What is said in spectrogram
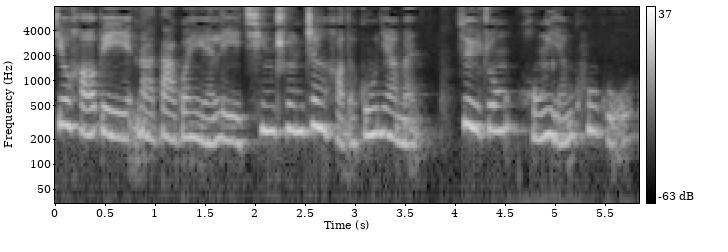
就好比那大观园里青春正好的姑娘们最终红颜枯骨，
